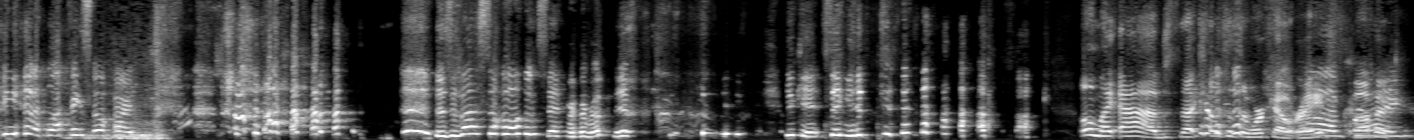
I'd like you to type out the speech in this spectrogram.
sing it. I'm laughing so hard. this is my song. Sarah wrote it. You can't sing it. oh, my abs. That counts as a workout, oh, right? Oh, I'm crying.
